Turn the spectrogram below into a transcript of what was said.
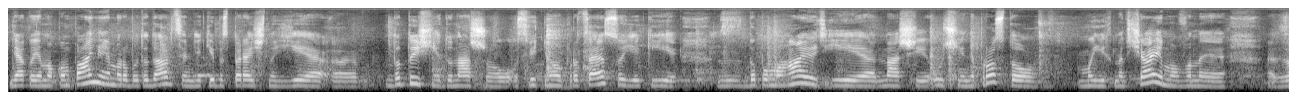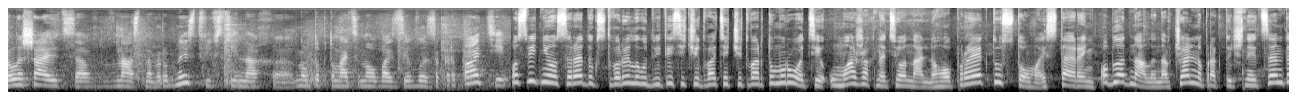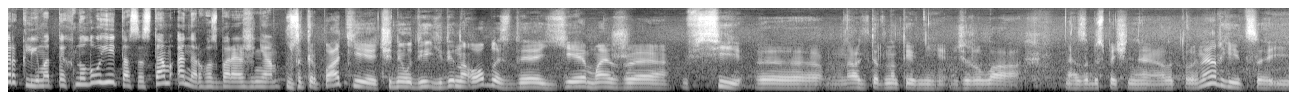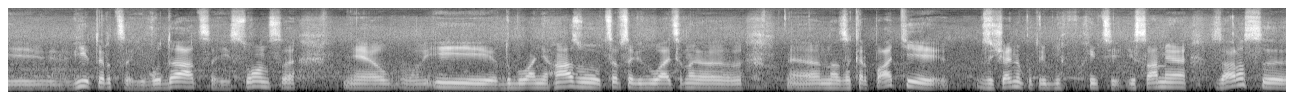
Дякуємо компаніям, роботодавцям, які безперечно є е, дотичні до нашого освітнього процесу, які допомагають, і наші учні не просто ми їх навчаємо, вони е, залишаються в нас на виробництві в стінах. е, Ну тобто мається на увазі в Закарпатті. Освітній осередок створили у 2024 році у межах національного проекту «100 майстерень. Обладнали навчально-практичний центр клімат-технологій та систем енергозбереження. У Закарпатті чи не єдина область, де є майже всі е, альтернативні джерела забезпечення електроенергії. Це і вітер, це і вода, це і сонце, е, і добування газу. Це все відбувається на, е, на Закарпатті. Звичайно, потрібні фахівці. І саме зараз е,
